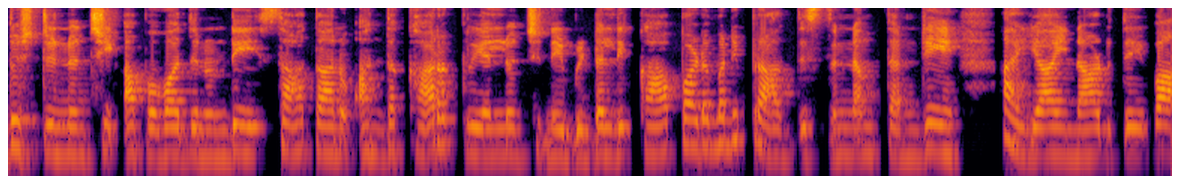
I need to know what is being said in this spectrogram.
దుష్టి నుంచి అపవాది నుండి సాతాను అంధకార క్రియల నుంచి నీ బిడ్డల్ని కాపాడమని ప్రార్థిస్తున్నాం తండ్రి. అయ్యా ఈనాడు దేవా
